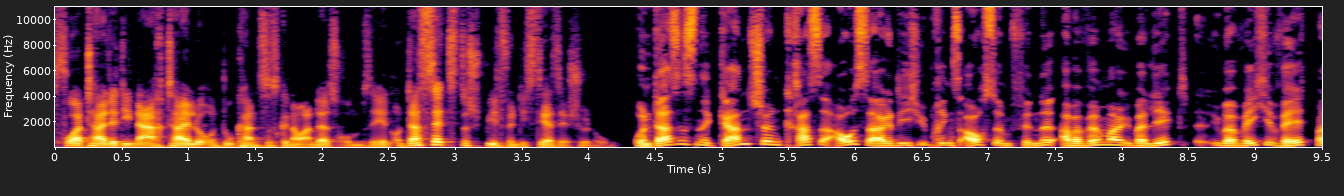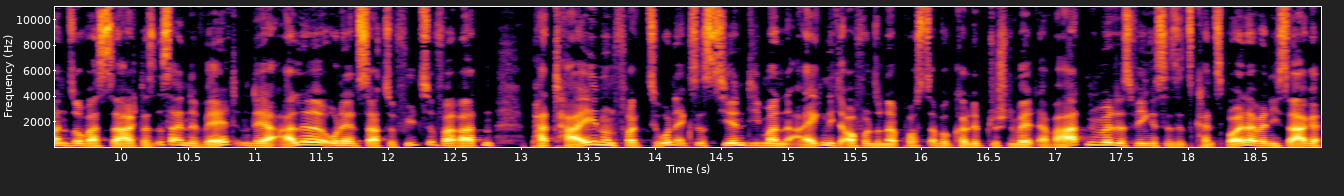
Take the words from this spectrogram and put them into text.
Vorteile, die Nachteile und du kannst es genau andersrum sehen. Und das setzt das Spiel, finde ich, sehr, sehr schön um. Und das ist eine ganz schön krasse Aussage, die ich übrigens auch so empfinde. Aber wenn man überlegt, über welche Welt man sowas sagt, das ist eine Welt, in der alle, ohne jetzt dazu viel zu verraten, Parteien und Fraktionen existieren, die man eigentlich auch von so einer postapokalyptischen Welt erwarten würde. Deswegen ist das jetzt kein Spoiler, wenn ich sage,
